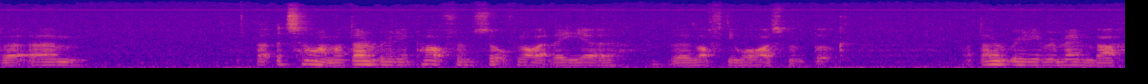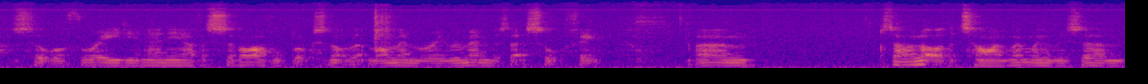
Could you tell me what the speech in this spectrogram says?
But um, at the time, I don't really, apart from sort of like the uh, the Lofty Wiseman book, I don't really remember sort of reading any other survival books. Not that my memory remembers that sort of thing. Um, so a lot of the time when we was, um,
